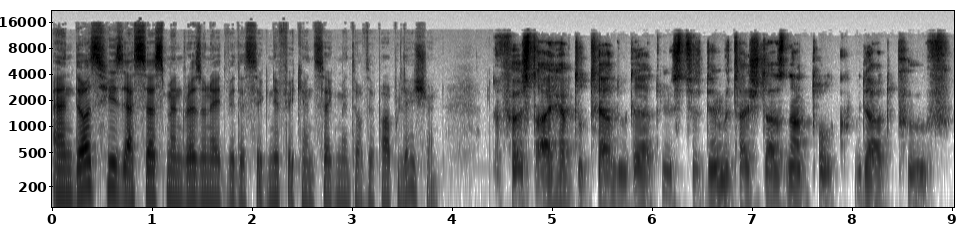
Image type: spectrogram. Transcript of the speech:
And does his assessment resonate with a significant segment of the population? First, I have to tell you that Mr. Demirtaş does not talk without proof.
